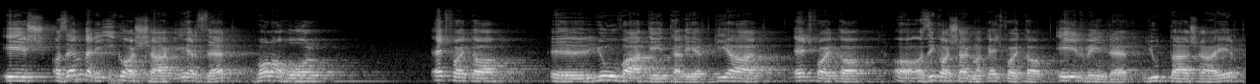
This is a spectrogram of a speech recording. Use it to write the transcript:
És az emberi igazság érzet valahol egyfajta jóvátételért kiállt, egyfajta, az igazságnak egyfajta érvényre jutásáért,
